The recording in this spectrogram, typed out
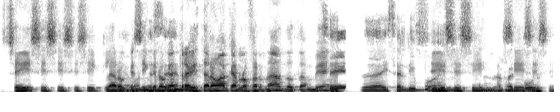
Sí, sí, sí, sí, sí, claro que sí. Creo que entrevistaron a Carlos Fernando también. Sí, ahí salí vos. Sí, sí, sí. Sí, sí, sí.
